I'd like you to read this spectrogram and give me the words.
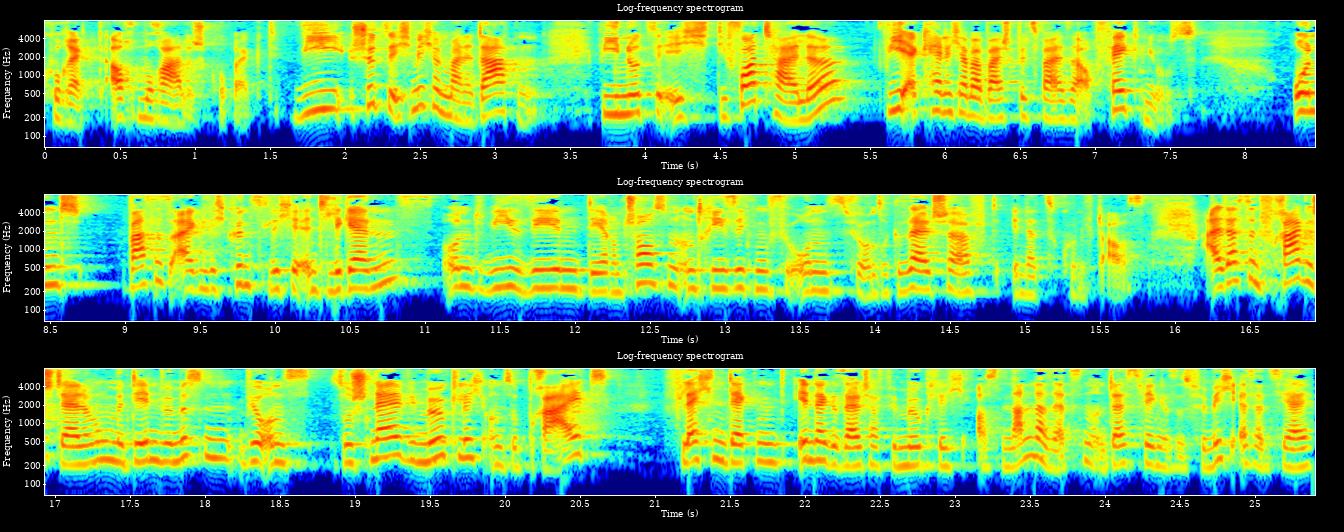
Korrekt, auch moralisch korrekt. Wie schütze ich mich und meine Daten? Wie nutze ich die Vorteile? Wie erkenne ich aber beispielsweise auch Fake News? Und was ist eigentlich künstliche Intelligenz und wie sehen deren Chancen und Risiken für uns, für unsere Gesellschaft in der Zukunft aus? All das sind Fragestellungen, mit denen wir müssen wir uns so schnell wie möglich und so breit flächendeckend in der Gesellschaft wie möglich auseinandersetzen. Und deswegen ist es für mich essentiell,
